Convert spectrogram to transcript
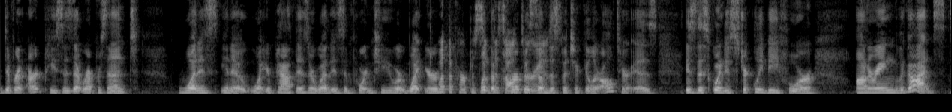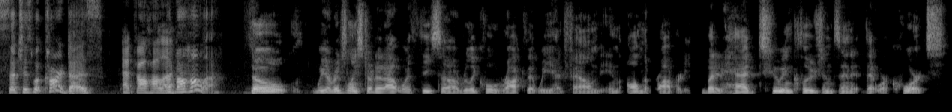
different art pieces that represent what is you know what your path is or what is important to you or what your What the purpose what of the this altar purpose of is. this particular altar is is this going to strictly be for honoring the gods such as what Carr does At Valhalla. at Valhalla So we originally started out with this uh, really cool rock that we had found in on the property, but it had two inclusions in it that were quartz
